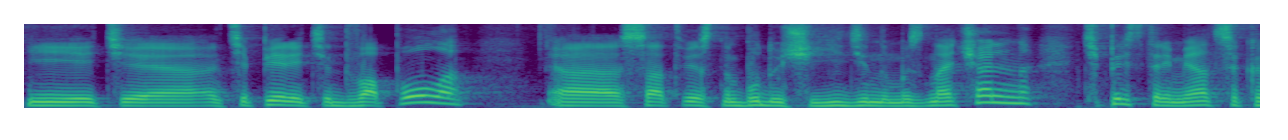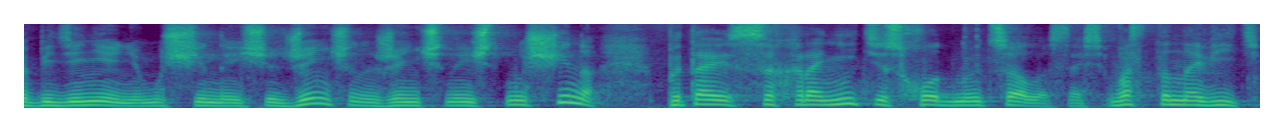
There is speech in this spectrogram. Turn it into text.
И эти, теперь эти два пола – Э, соответственно, будучи единым изначально, теперь стремятся к объединению. Мужчина ищет женщину, женщина ищет мужчину, пытаясь сохранить исходную целостность, восстановить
